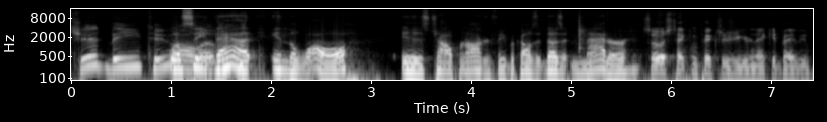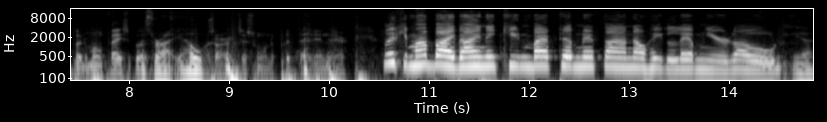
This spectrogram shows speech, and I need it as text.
Should be too. Well, all see, of 'em. that in the law is child pornography because it doesn't matter. So it's taking pictures of your naked baby and putting them on Facebook. That's right. Oh, Sorry, I just want to put that in there. Look at my baby. Ain't he cute in bathtub and everything? I know he's 11 years old. Yeah.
